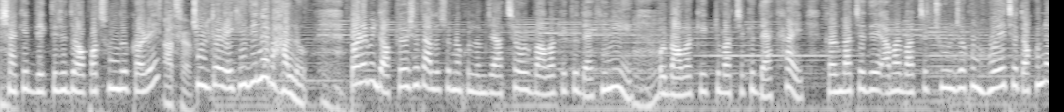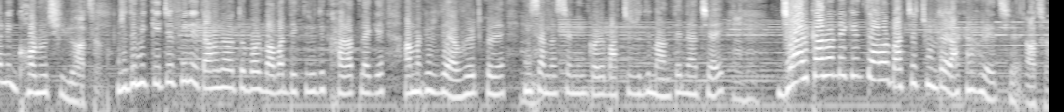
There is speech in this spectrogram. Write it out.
সাকিব দেখতে যদি অপছন্দ করে আচ্ছা। চুলটা রেখে দিলে ভালো। পরে আমি ডক্টরের সাথে আলোচনা করলাম যে আচ্ছা ওর বাবাকে তো দেখেনি ওর বাবাকে একটু বাচ্চাকে দেখাই কারণ বাচ্চাদের আমার বাচ্চার চুল যখন হয়েছে তখন অনেক ঘন ছিল। আচ্ছা। যদি আমি কেটে ফেলি তাহলে হয়তো ওর বাবার দেখতে যদি খারাপ লাগে আমাকে যদি অ্যাভয়েড করে মিসআন্ডারস্ট্যান্ডিং করে বাচ্চা যদি মানতে না চায় যার কারণে কিন্তু আমার বাচ্চার চুলটা রাখা হয়েছে। আচ্ছা।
